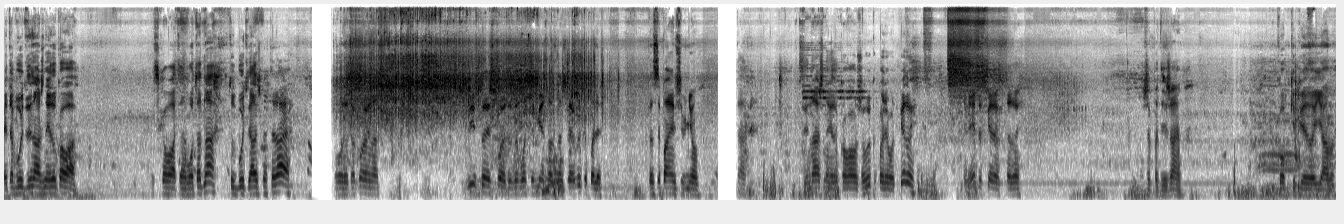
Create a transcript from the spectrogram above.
Это будут дренажные рукава. Экскаватора. Вот одна, тут будет рядышком вторая. Вот вот такой у нас Лист происходит, уже 8 метров траншеи выкопали. Просыпаемся в нем. Так, дренажные рукава уже выкопали. Вот первый. Или этот первый, второй. Уже подъезжаем. Копки первой ямы.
